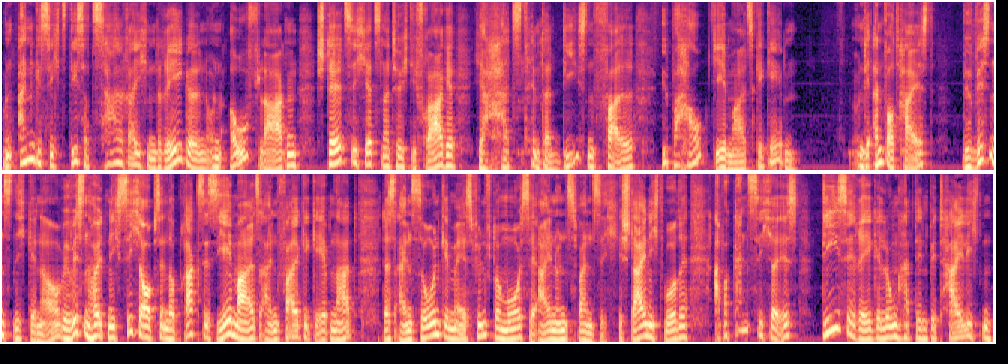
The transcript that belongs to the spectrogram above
Und angesichts dieser zahlreichen Regeln und Auflagen stellt sich jetzt natürlich die Frage, ja, hat es denn dann diesen Fall überhaupt jemals gegeben? Und die Antwort heißt, wir wissen es nicht genau. Wir wissen heute nicht sicher, ob es in der Praxis jemals einen Fall gegeben hat, dass ein Sohn gemäß 5. Mose 21 gesteinigt wurde. Aber ganz sicher ist, diese Regelung hat den Beteiligten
